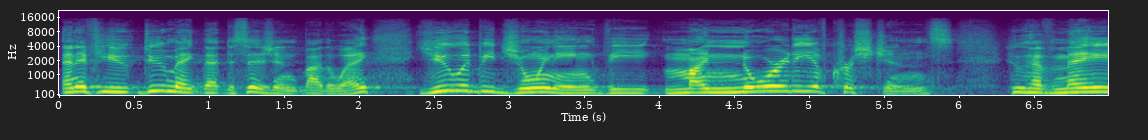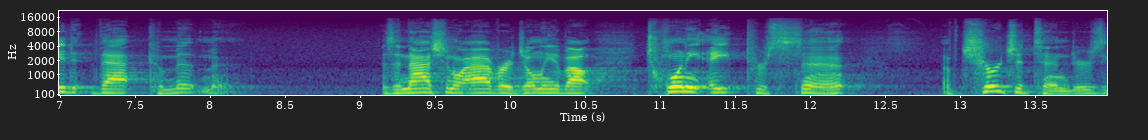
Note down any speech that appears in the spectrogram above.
And if you do make that decision, by the way, you would be joining the minority of Christians who have made that commitment. As a national average, only about 28% of church attenders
